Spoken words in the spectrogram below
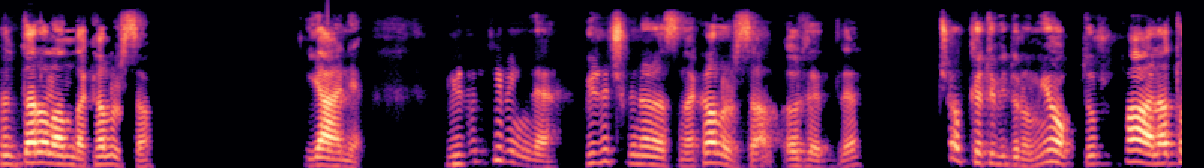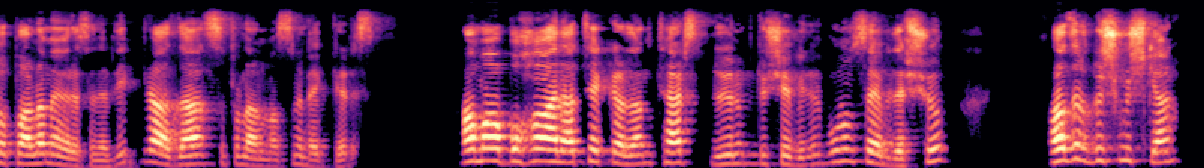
dar alanda kalırsa yani 102 bin ile 103 bin arasında kalırsa özetle çok kötü bir durum yoktur. Hala toparlama evresinde değil. Biraz daha sıfırlanmasını bekleriz. Ama bu hala tekrardan ters dönüp düşebilir. Bunun sebebi de şu. Hazır düşmüşken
